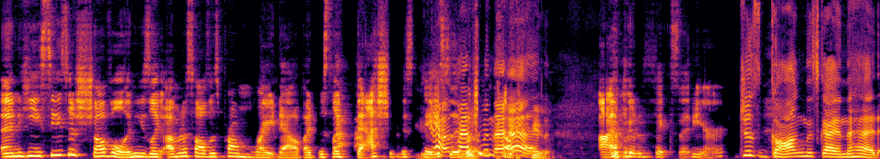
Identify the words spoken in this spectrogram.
And he sees a shovel and he's like, I'm gonna solve this problem right now by just like bashing his face Yeah, in. bash him in the with a head. Shovel. I'm gonna fix it here. just gong this guy in the head.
